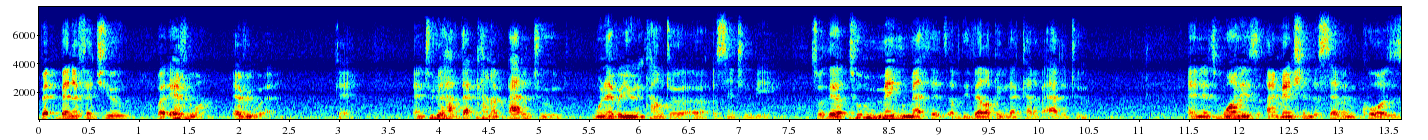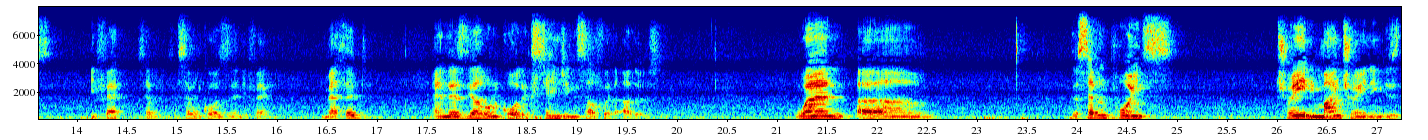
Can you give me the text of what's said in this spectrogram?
be- benefit you, but everyone, everywhere. Okay, and to have that kind of attitude whenever you encounter a, a sentient being. So there are two main methods of developing that kind of attitude, and it's one is I mentioned the seven cause effect, seven, seven causes and effect method, and there's the other one called exchanging self with others. When um, the seven points training, mind training, is,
